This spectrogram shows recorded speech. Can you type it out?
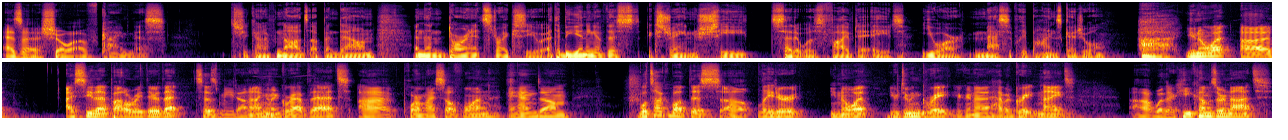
as a show of kindness. She kind of nods up and down, and then Doran, it strikes you at the beginning of this exchange. She said it was five to eight. You are massively behind schedule. You know what? Uh, I see that bottle right there. That says meat on it. I'm going to grab that, uh, pour myself one, and um, we'll talk about this uh, later. You know what? You're doing great. You're gonna have a great night. Uh, whether he comes or not,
